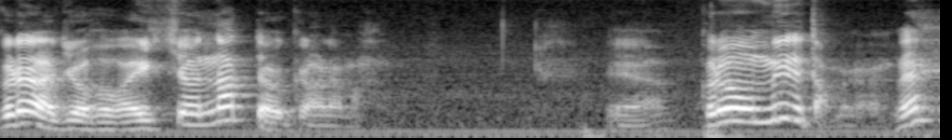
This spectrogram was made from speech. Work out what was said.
これらの情報が一緒になって送られます。これを見るためなんですね。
